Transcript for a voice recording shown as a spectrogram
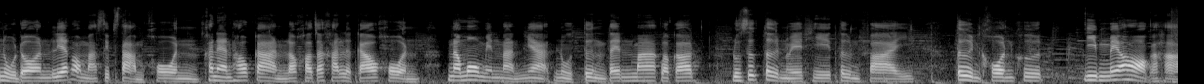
หนูโดนเรียกออกมา 13 คน คะแนนเท่ากัน แล้วเขาจะคัดเหลือ 9 คนณโมเมนต์นั้นเนี่ย หนูตื่นเต้นมาก แล้วก็รู้สึกตื่นเวที ตื่นไฟ ตื่นคนคือยิ้มไม่ออกอะค่ะ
